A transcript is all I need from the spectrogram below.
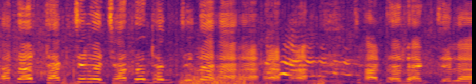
ছাতা আর থাকছে না ছাতা থাকছে না ছাতা থাকছে না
